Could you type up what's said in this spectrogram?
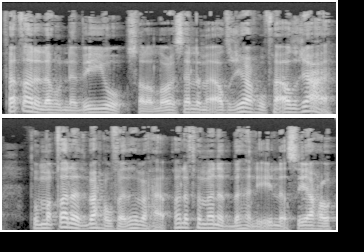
فقال له النبي صلى الله عليه وسلم أضجعه فأضجعه. ثم قال أذبحه فذبحه. قال فما نبهني إلا صياحه.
